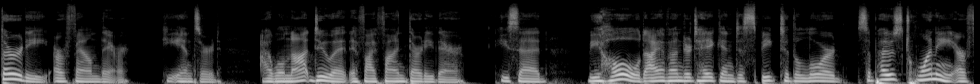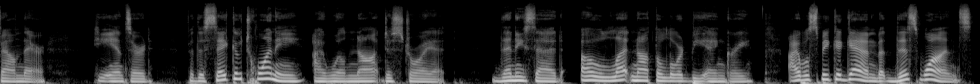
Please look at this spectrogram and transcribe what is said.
30 are found there. He answered, I will not do it if I find 30 there. He said, Behold, I have undertaken to speak to the Lord. Suppose 20 are found there. He answered, For the sake of 20, I will not destroy it. Then he said, Oh, let not the Lord be angry. I will speak again, but this once.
